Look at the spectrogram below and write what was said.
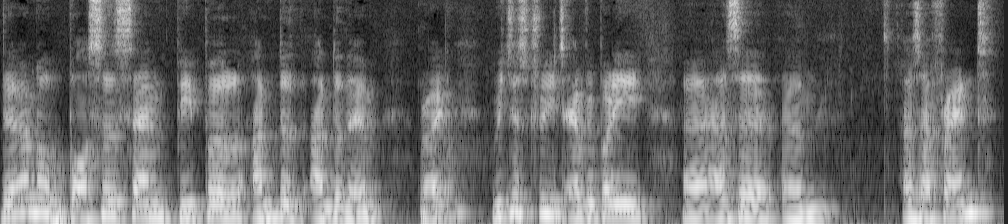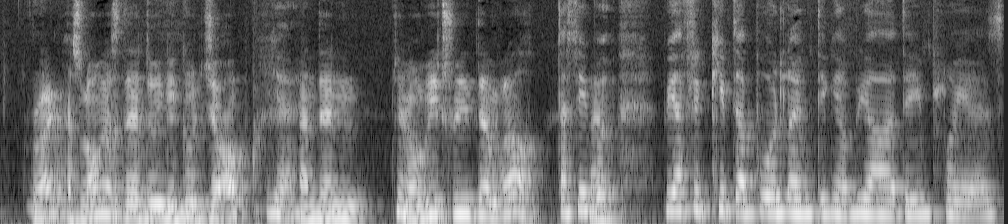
there are no bosses and people under under them, right? We just treat everybody uh, as a um, as a friend, right? As long as they're doing a good job, Yeah. and then you know we treat them well. That's it. And- But we have to keep that borderline thing, and we are the employers.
